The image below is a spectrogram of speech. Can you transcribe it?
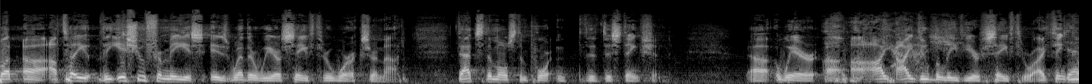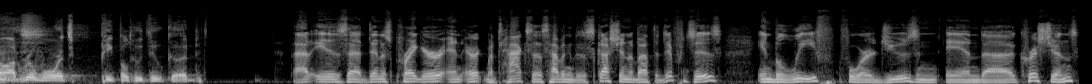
But uh, I'll tell you, the issue for me is, is whether we are saved through works or not. That's the most important the distinction. Uh, where uh, I, I do believe you're saved through. I think Dennis. God rewards people who do good. That is uh, Dennis Prager and Eric Metaxas having a discussion about the differences in belief for Jews and, and uh, Christians.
